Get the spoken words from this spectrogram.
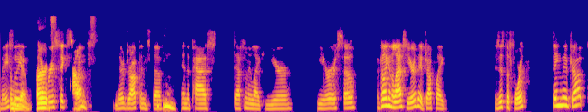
Basically, every six out. months, they're dropping stuff in the past, definitely like year, year or so. I feel like in the last year, they've dropped like, is this the fourth thing they've dropped?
